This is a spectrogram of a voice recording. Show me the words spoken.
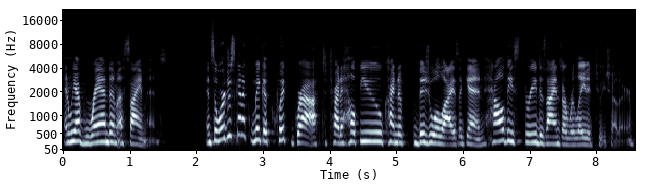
and we have random assignment. And so we're just going to make a quick graph to try to help you kind of visualize, again, how these three designs are related to each other.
